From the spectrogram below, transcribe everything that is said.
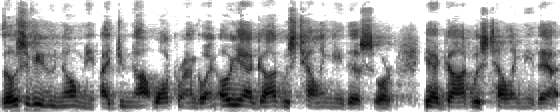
those of you who know me, I do not walk around going, oh yeah, God was telling me this, or yeah, God was telling me that.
